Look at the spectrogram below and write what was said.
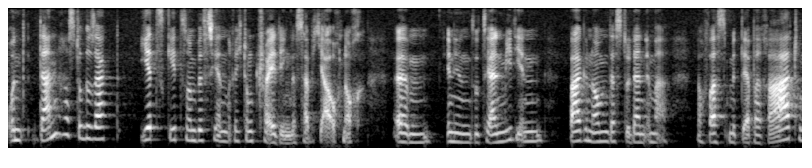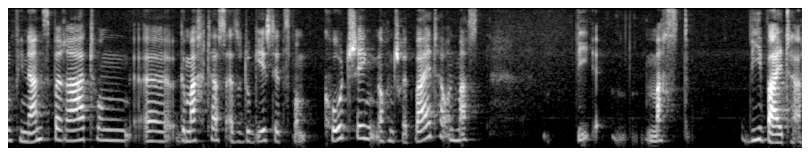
und dann hast du gesagt, jetzt geht es so ein bisschen Richtung Trading. Das habe ich ja auch noch ähm, in den sozialen Medien wahrgenommen, dass du dann immer noch was mit der Beratung, Finanzberatung äh, gemacht hast. Also du gehst jetzt vom Coaching noch einen Schritt weiter und machst wie, machst wie weiter?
